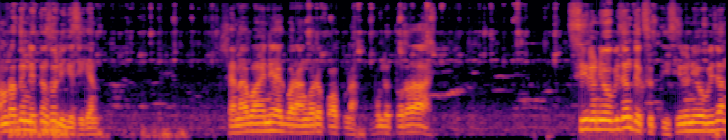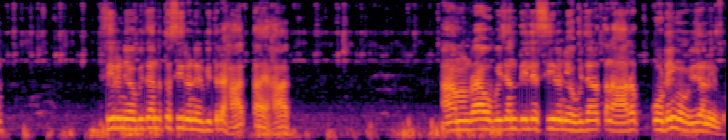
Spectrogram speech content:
আমরা দুই নেতা চলে গেছি কেন? সেনাবাহিনী একবার আঙ্গরে কপ না, বলে তোরা। শিরোনি অভিযান দেখছ তুই শিরোনি অভিযান? শিরোনি অভিযানে তো শিরোনির ভিতরে হাক তাই হাক। আমরা অভিযান দিলে শিরোনি অভিযানের তো না আরও কোডিং অভিযান হইব।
